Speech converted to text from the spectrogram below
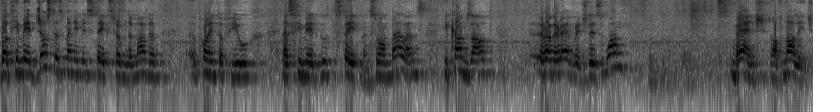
but he made just as many mistakes from the modern uh, point of view as he made good statements. So, on balance, he comes out rather average. There's one branch of knowledge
